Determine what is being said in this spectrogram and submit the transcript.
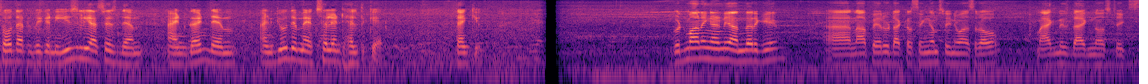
so that we can easily assess them and guide them and give them excellent health care thank you good morning అండి అందరికీ ఆ, నా పేరు doctor Singam Srinivasarao Magnis diagnostics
